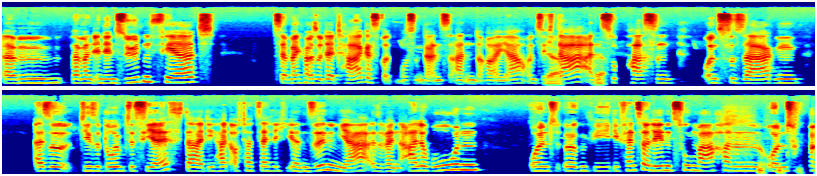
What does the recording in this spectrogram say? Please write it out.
ähm, wenn man in den Süden fährt, ist ja manchmal so der Tagesrhythmus ein ganz anderer, ja, und sich ja, da anzupassen ja. und zu sagen, also diese berühmte Siesta, die hat auch tatsächlich ihren Sinn, ja. Also wenn alle ruhen und irgendwie die Fensterläden zumachen und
